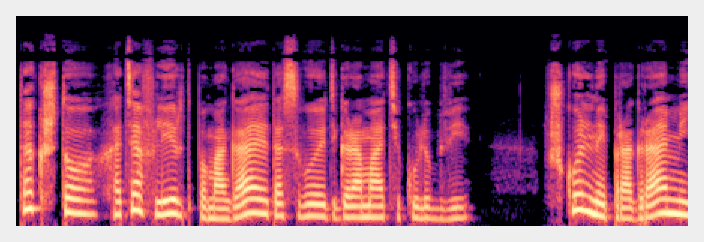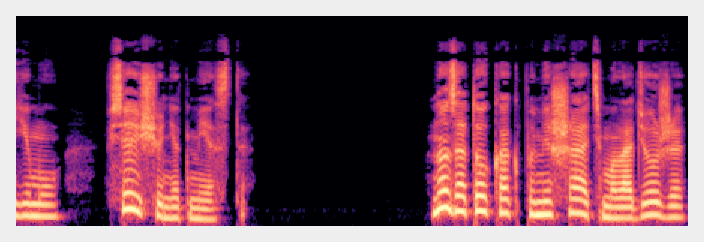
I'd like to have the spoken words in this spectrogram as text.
Так что, хотя флирт помогает освоить грамматику любви, в школьной программе ему все еще нет места. Но зато как помешать молодежи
